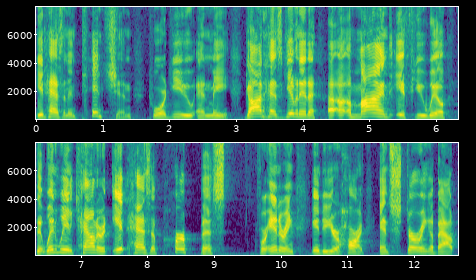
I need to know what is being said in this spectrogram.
It has an intention toward you and me. God has given it a, a, a, mind, if you will, that when we encounter it, it has a purpose for entering into your heart and stirring about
